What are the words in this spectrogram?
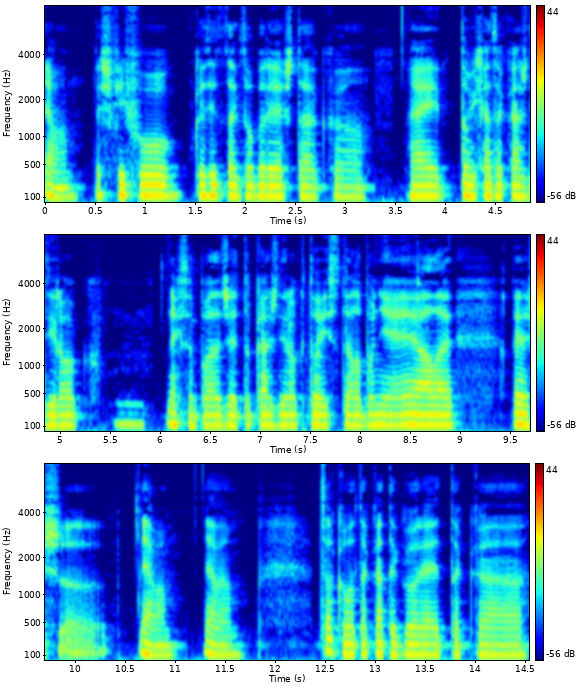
ja mám, vieš FIFU, keď si to tak zoberieš, tak uh, hej, to vychádza každý rok. Nechcem povedať, že je to každý rok to isté, lebo nie je, ale vieš, uh, neviem, neviem. Celkovo tá kategória je taká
